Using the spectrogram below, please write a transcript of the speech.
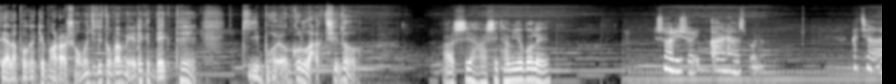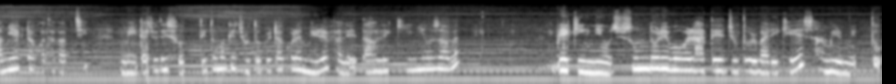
তেলাপোকাকে মারার সময় যদি তোমরা মেয়েটাকে দেখতে কি ভয়ঙ্কর লাগছিল। আর সে হাসি থামিয়ে বলে সরি সরি আর হাসবো না। আচ্ছা আমি একটা কথা ভাবছি। মেয়েটা যদি সত্যি তোমাকে জুতো পেটা করে মেরে ফেলে তাহলে কি নিউজ হবে? ব্রেকিং নিউজ সুন্দরী বউয়ের হাতে জুতোর বাড়ি খেয়ে স্বামীর মৃত্যু।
